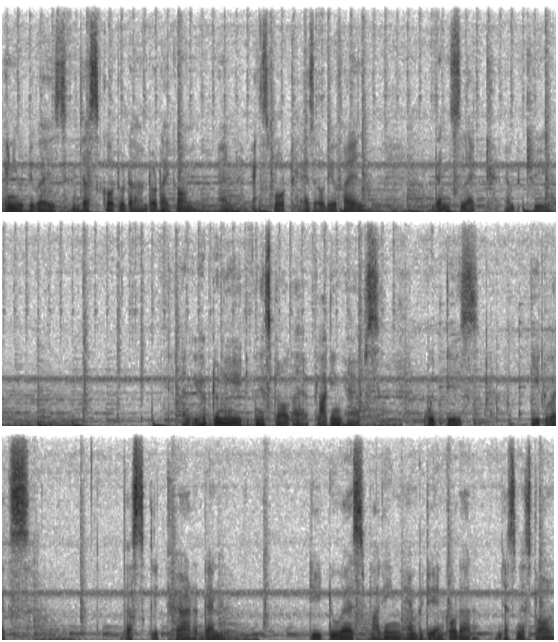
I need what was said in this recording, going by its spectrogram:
in your device just go to the dot icon and export as audio file. Then select mp3 and you have to need install a plugin apps with this t2s just click here then t2s plugin mp3 encoder just install.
